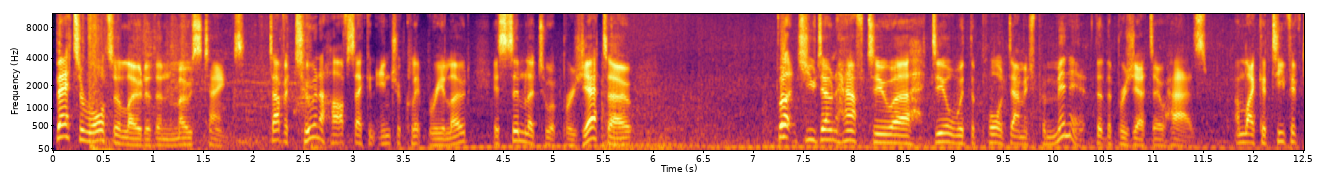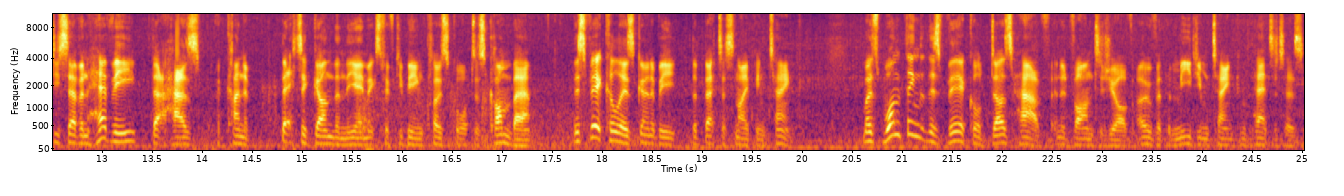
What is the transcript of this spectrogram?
better autoloader than most tanks. To have a two and a half second intraclip reload is similar to a Progetto, but you don't have to uh, deal with the poor damage per minute that the Progetto has. Unlike a T-57 Heavy that has a kind of better gun than the AMX-50B in close quarters combat, this vehicle is going to be the better sniping tank. But one thing that this vehicle does have an advantage of over the medium tank competitors,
